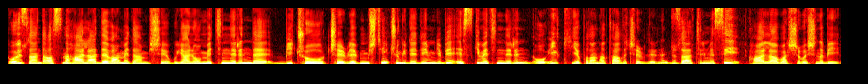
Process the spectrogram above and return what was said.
o yüzden de aslında hala devam eden bir şey bu. Yani o metinlerin de birçoğu çevrilebilmiş değil. Çünkü dediğim gibi eski metinlerin o ilk yapılan hatalı çevirilerinin düzeltilmesi hala başlı başına bir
